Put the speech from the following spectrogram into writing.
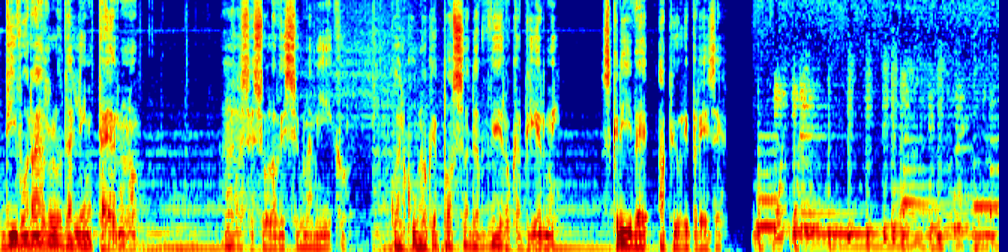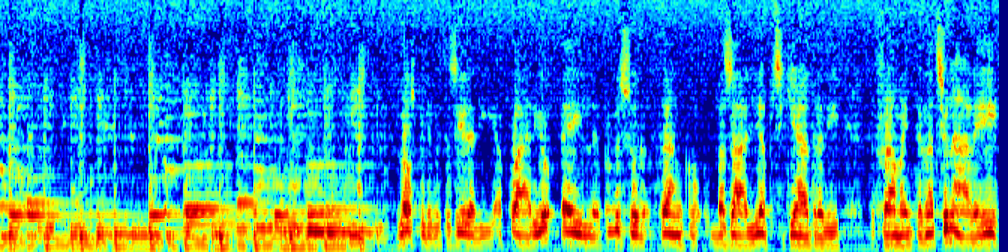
divorarlo dall'interno. Ah, se solo avessi un amico, qualcuno che possa davvero capirmi, scrive a più riprese. Stasera di Acquario è il professor Franco Basaglia, psichiatra di Frama Internazionale e,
